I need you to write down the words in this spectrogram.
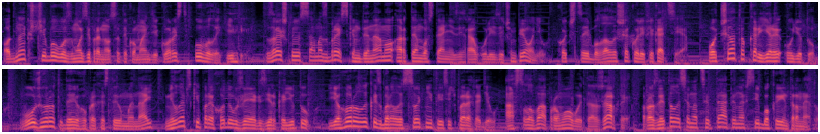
однак ще був у змозі приносити команді користь у великій грі. Зрештою, саме з Брестським Динамо Артем востаннє зіграв у лізі чемпіонів, хоч це й була лише кваліфікація. Початок кар'єри у Ютуб. В Ужгород, де його прихистив Минай, Мілевський переходив вже як зірка Ютуб. Його ролики збирали сотні тисяч переглядів, а слова, промови та жарти розліталися на цитати на всі боки інтернету.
